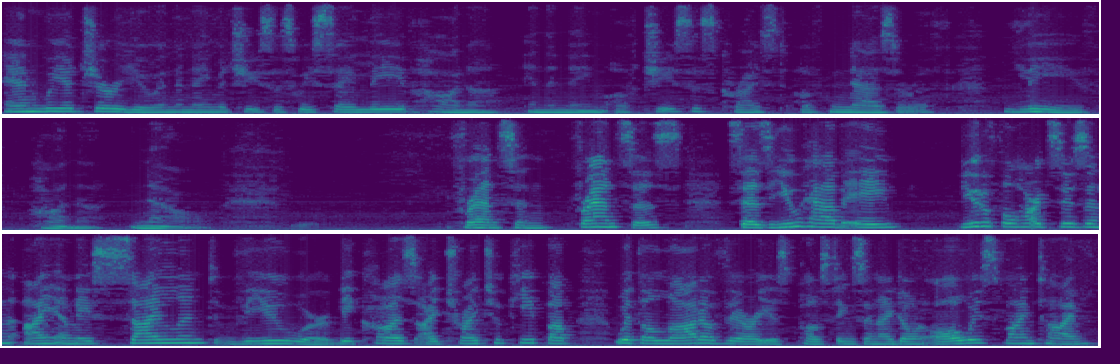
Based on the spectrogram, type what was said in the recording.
and we adjure you in the name of Jesus. We say, Leave Hannah in the name of Jesus Christ of Nazareth. Leave Hannah now. Franson, Francis says, You have a beautiful heart, Susan. I am a silent viewer because I try to keep up with a lot of various postings and I don't always find time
